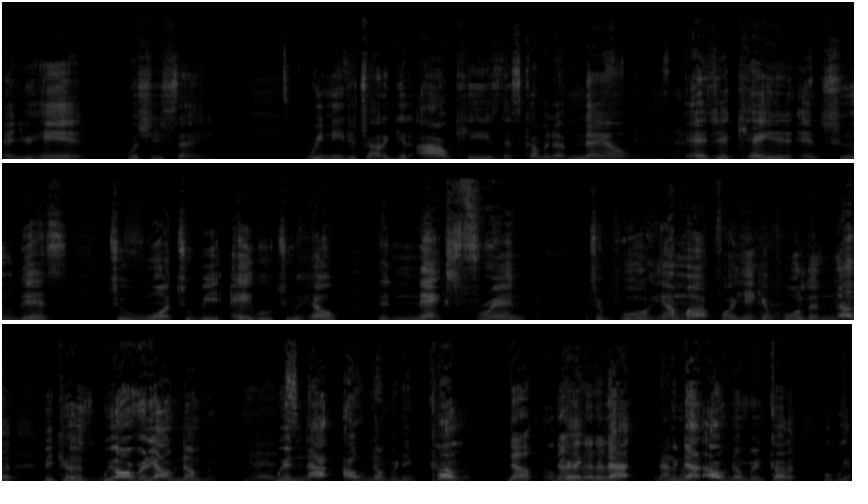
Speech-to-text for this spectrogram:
and you're hearing what she's saying, we need to try to get our kids that's coming up now Exactly. educated into this to want to be able to help the next friend to pull him up for he can pull another because we already outnumbered. Yes. We're not outnumbered in color. No, Okay, no, no, no, we're no. not, Not we're not outnumbered in color, but we're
